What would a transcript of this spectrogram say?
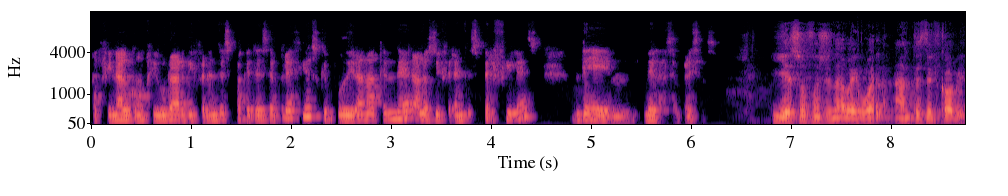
Al final, configurar diferentes paquetes de precios que pudieran atender a los diferentes perfiles de las empresas. Y eso funcionaba igual antes del COVID,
